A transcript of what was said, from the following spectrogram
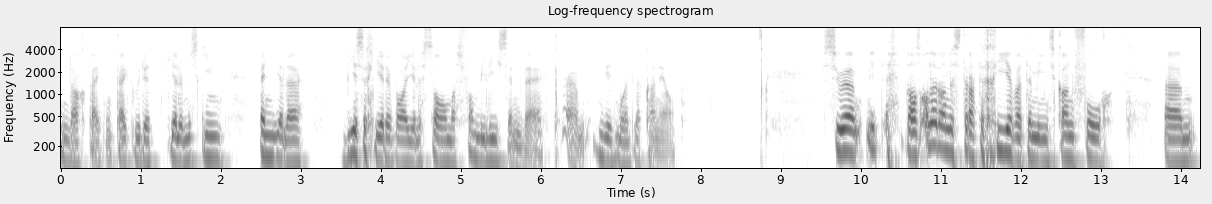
vandag kyk en kyk hoe dit julle miskien in julle besighede waar julle saam as families in werk, ehm um, jy weet moontlik kan help. So daar's allerlei strategieë wat 'n mens kan volg. Ehm um,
